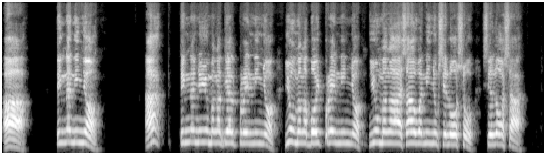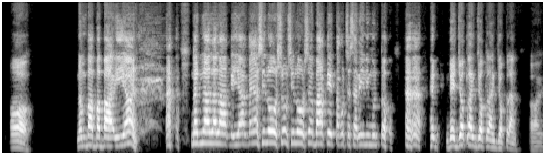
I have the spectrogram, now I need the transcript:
ah, tingnan ninyo. Ha? Tingnan nyo yung mga girlfriend ninyo, yung mga boyfriend ninyo, yung mga asawa ninyong seloso, selosa. Oh, nang bababae yan. Nanlalalaki yan. Kaya siloso, silosa. Bakit? Takot sa sarili mo to. Hindi, joke lang, joke lang, joke lang. Okay.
